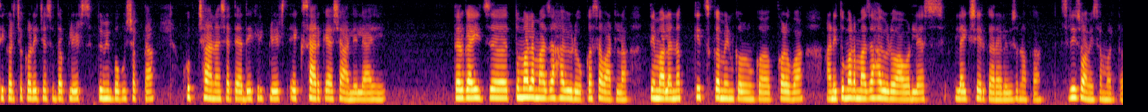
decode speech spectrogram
तिकडच्या कडेच्या सुद्धा प्लेट्स तुम्ही बघू शकता. खूप छान अशा त्या देखील प्लेट्स एकसारख्या अशा आलेल्या आहे. तर गाईज तुम्हाला माझा हा व्हिडिओ कसा वाटला ते मला नक्कीच कमेंट करून क कळवा. आणि तुम्हाला माझा हा व्हिडिओ आवडल्यास लाईक शेअर करायला विसरू नका. श्री स्वामी समर्थ.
